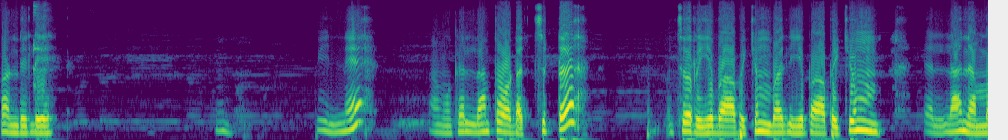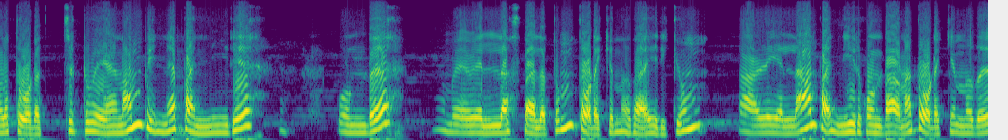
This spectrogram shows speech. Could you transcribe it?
കണ്ടില്ലേ? പിന്നെ നമുക്കെല്ലാം തുടച്ചിട്ട് ചെറിയ ബാബയ്ക്കും വലിയ ബാബയ്ക്കും എല്ലാം നമ്മൾ തുടച്ചിട്ട് വേണം. പിന്നെ പന്നീര് കൊണ്ട് എല്ലാ സ്ഥലത്തും തുടയ്ക്കുന്നതായിരിക്കും. താഴെയെല്ലാം പനീർ കൊണ്ടാണ് തുടയ്ക്കുന്നത്.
